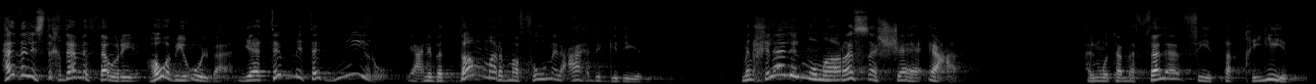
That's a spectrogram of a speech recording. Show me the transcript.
هذا الاستخدام الثوري هو بيقول بقى يتم تدميره يعني بتدمر مفهوم العهد الجديد. من خلال الممارسة الشائعة المتمثلة في تقييد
